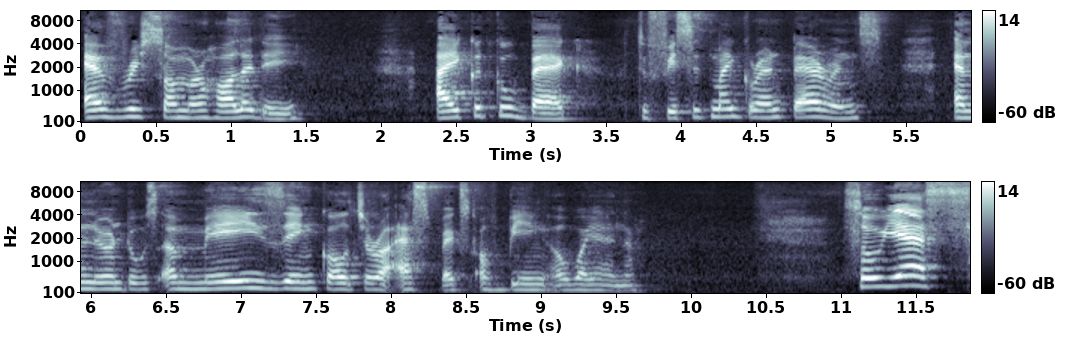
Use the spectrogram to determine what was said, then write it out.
every summer holiday, I could go back to visit my grandparents and learn those amazing cultural aspects of being a Wayana. So, yes,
